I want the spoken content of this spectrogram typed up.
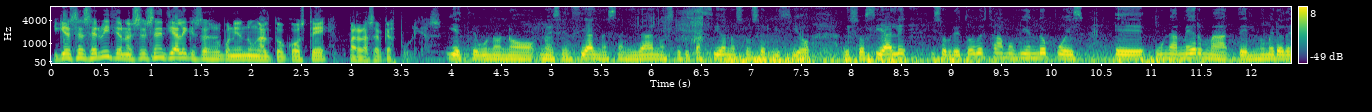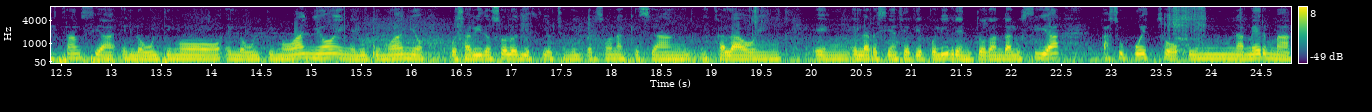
y que ese servicio no es esencial y que está suponiendo un alto coste para las arcas públicas. Y este uno no, no es esencial, no es sanidad, no es educación, no son servicios eh, sociales y sobre todo estábamos viendo pues eh, una merma del número de estancias en los últimos en los años. En el último año pues ha habido solo 18.000 personas que se han instalado en, en, en la residencia de tiempo libre en toda Andalucía ha supuesto una merma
